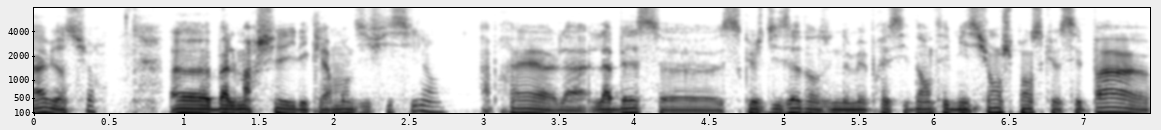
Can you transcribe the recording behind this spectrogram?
Ah, bien sûr. bah, le marché, il est clairement difficile. Hein. Après, la, baisse, ce que je disais dans une de mes précédentes émissions, je pense que c'est pas,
